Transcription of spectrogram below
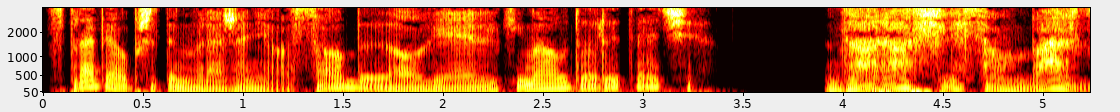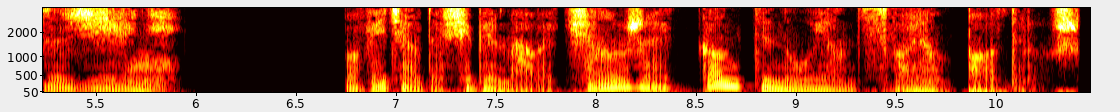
Sprawiał przy tym wrażenie osoby o wielkim autorytecie. Dorośli są bardzo dziwni, powiedział do siebie mały książę, kontynuując swoją podróż.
